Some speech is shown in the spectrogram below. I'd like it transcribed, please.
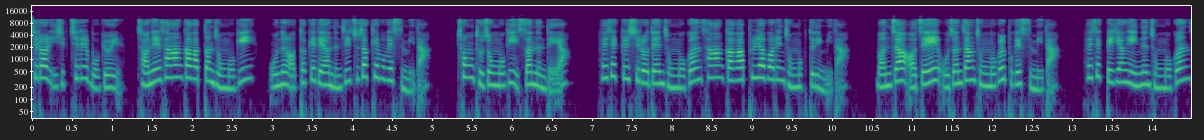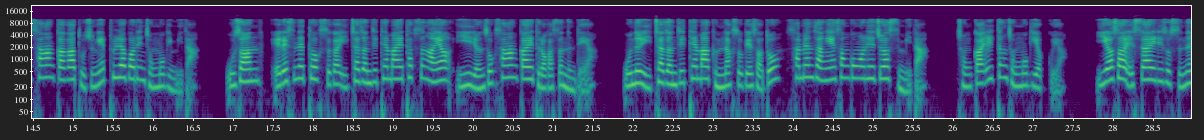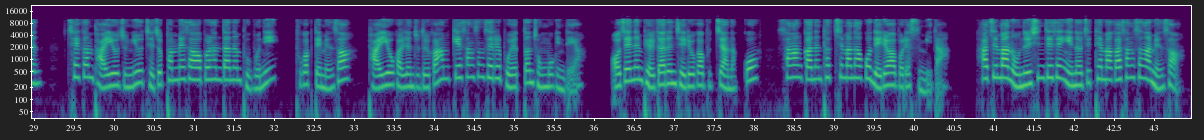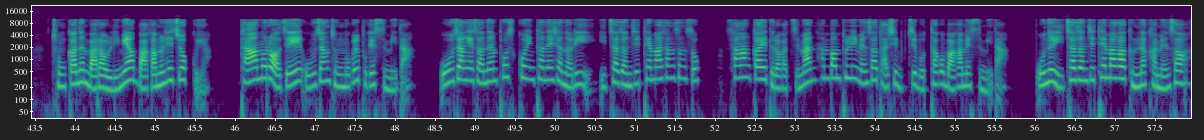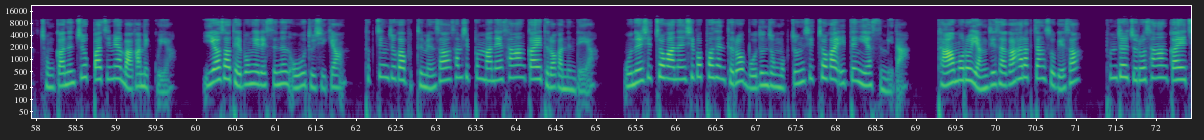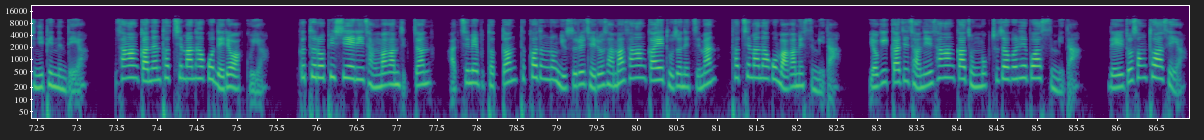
7월 27일 목요일 전일 상한가 갔던 종목이 오늘 어떻게 되었는지 추적해 보겠습니다. 총 두 종목이 있었는데요. 회색 글씨로 된 종목은 상한가가 풀려버린 종목들입니다. 먼저 어제의 오전장 종목을 보겠습니다. 회색 배경에 있는 종목은 상한가가 도중에 풀려버린 종목입니다. 우선 LS네트워크스가 2차전지 테마에 탑승하여 2일 연속 상한가에 들어갔었는데요. 오늘 2차전지 테마 급락 속에서도 3연상에 성공을 해주었습니다. 종가 1등 종목이었고요. 이어서 SI리소스는 최근 바이오 중유 제조 판매 사업을 한다는 부분이 부각되면서 바이오 관련주들과 함께 상승세를 보였던 종목인데요. 어제는 별다른 재료가 붙지 않았고 상한가는 터치만 하고 내려와 버렸습니다. 하지만 오늘 신재생 에너지 테마가 상승하면서 종가는 말아올리며 마감을 해주었고요. 다음으로 어제의 5장 종목을 보겠습니다. 5장에서는 포스코 인터내셔널이 2차 전지 테마 상승 속 상한가에 들어갔지만 한번 풀리면서 다시 묶지 못하고 마감했습니다. 오늘 2차 전지 테마가 급락하면서 종가는 쭉 빠지며 마감했고요. 이어서 대봉LS는 오후 2시경 특징주가 붙으면서 30분 만에 상한가에 들어갔는데요. 오늘 시초가는 15%로 모든 종목 중 시초가 1등이었습니다. 다음으로 양지사가 하락장 속에서 품절주로 상한가에 진입했는데요. 상한가는 터치만 하고 내려왔고요. 끝으로 PCL이 장마감 직전 아침에 붙었던 특허 등록 뉴스를 재료 삼아 상한가에 도전했지만 터치만 하고 마감했습니다. 여기까지 전일 상한가 종목 추적을 해보았습니다. 내일도 성투하세요.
